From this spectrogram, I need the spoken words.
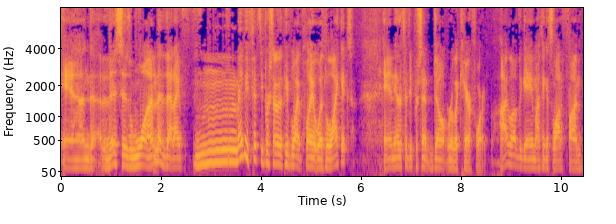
and this is one that I've mm, maybe 50% of the people I play it with like it, and the other 50% don't really care for it. I love the game. I think it's a lot of fun.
